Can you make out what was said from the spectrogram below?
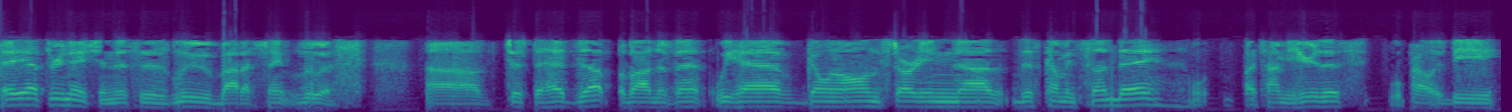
Hey, F3 Nation. This is Lou out of St. Louis. Uh, just a heads up about an event we have going on starting uh, this coming Sunday. By the time you hear this, we'll probably be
